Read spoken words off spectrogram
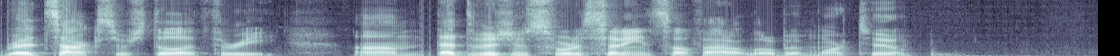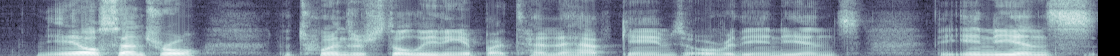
Red Sox are still at three. Um, that division is sort of setting itself out a little bit more too. The AL Central, the Twins are still leading it by 10.5 games over the Indians. The Indians,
